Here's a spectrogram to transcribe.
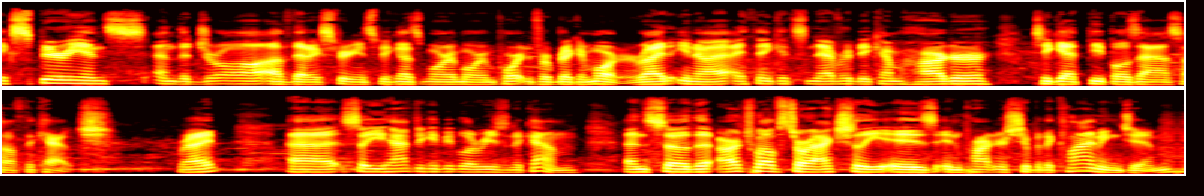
experience and the draw of that experience becomes more and more important for brick and mortar, right? You know, I, I think it's never become harder to get people's ass off the couch, right? Uh, so you have to give people a reason to come. And so the R12 store actually is in partnership with a climbing gym.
